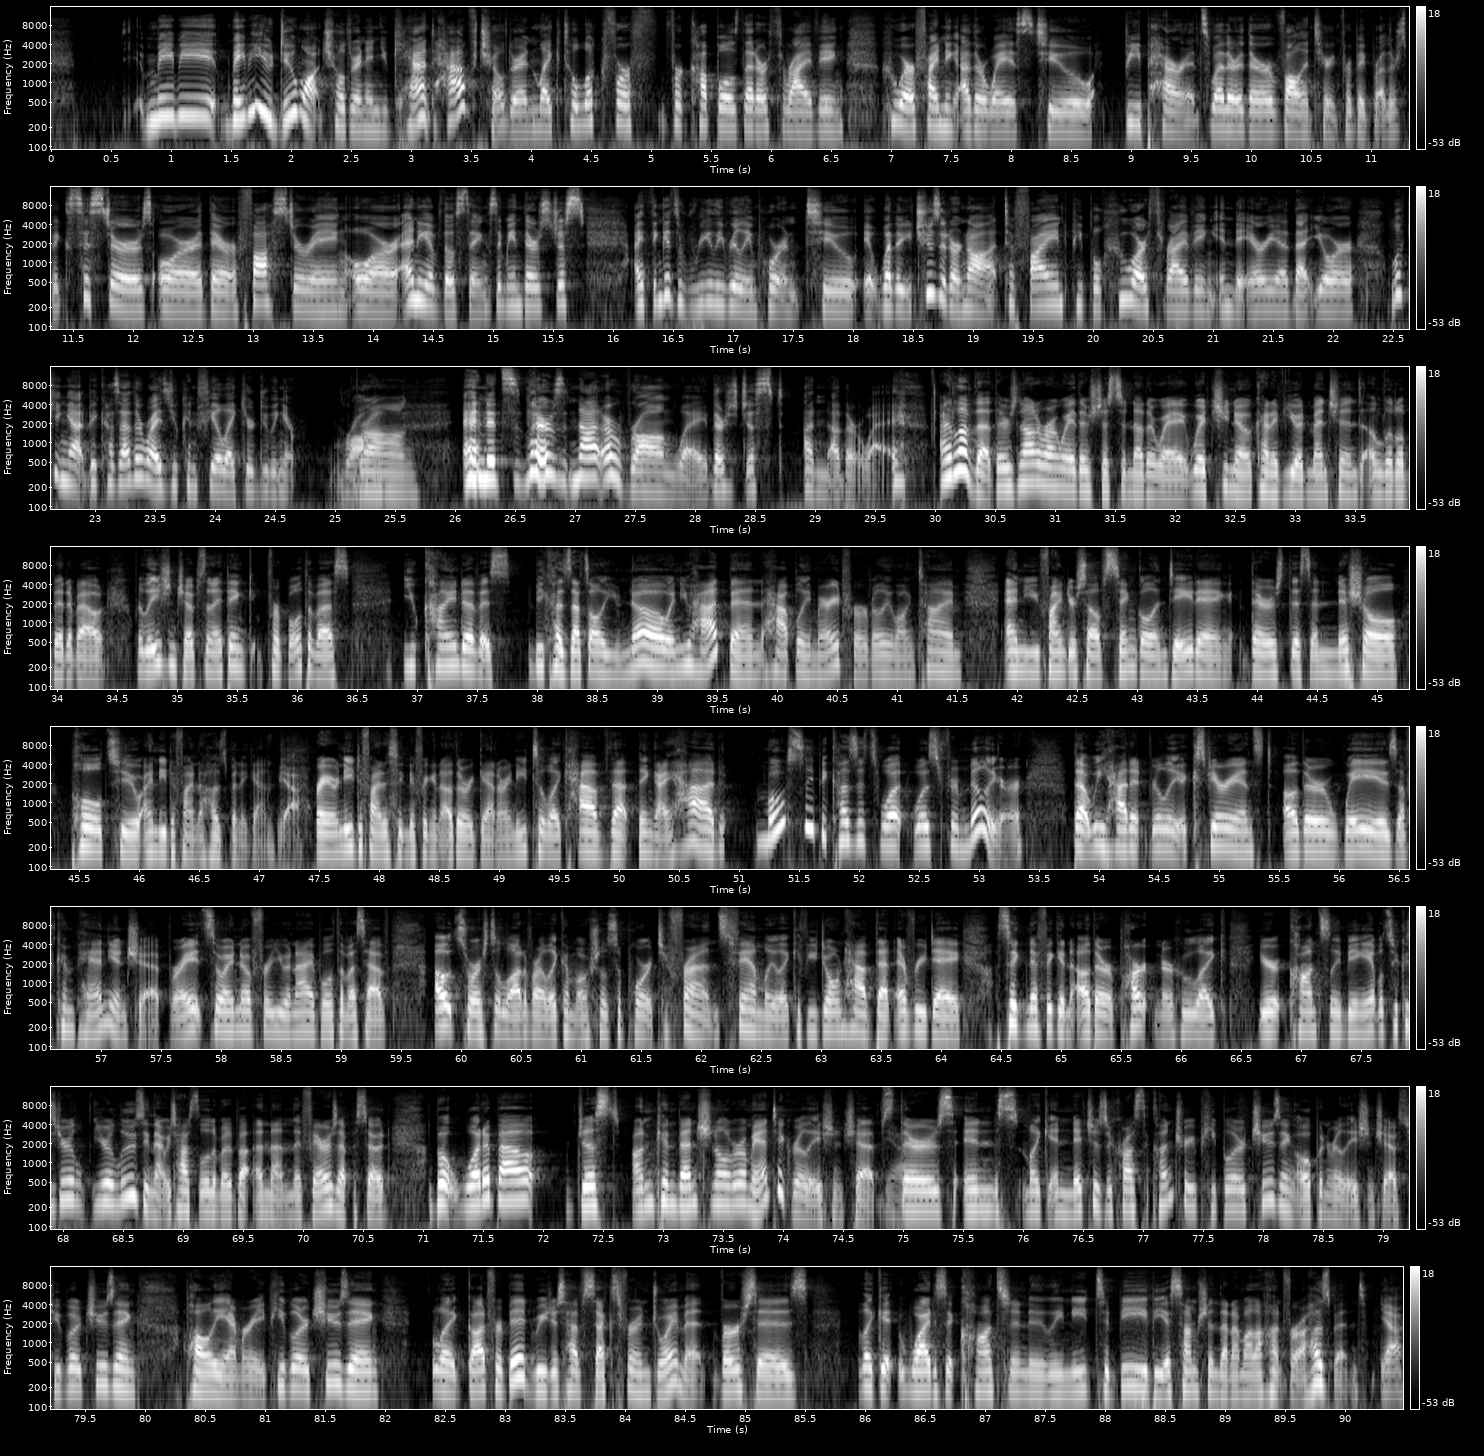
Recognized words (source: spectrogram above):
maybe maybe you do want children and you can't have children like to look for for couples that are thriving who are finding other ways to be parents, whether they're volunteering for Big Brothers Big Sisters or they're fostering or any of those things. I mean, there's just, I think it's really, really important to, it, whether you choose it or not, to find people who are thriving in the area that you're looking at because otherwise you can feel like you're doing it wrong. Wrong. And it's, there's not a wrong way, there's just another way. I love that. There's not a wrong way, there's just another way, which, you know, kind of you had mentioned a little bit about relationships. And I think for both of us, you kind of, is because that's all you know, and you had been happily married for a really long time, and you find yourself single and dating, there's this initial pull to, I need to find a husband again. Yeah. Right. Or I need to find a significant other again, or I need to like have that thing I had mostly because it's what was familiar that we hadn't really experienced other ways of companionship right? So i know for you and i both of us have outsourced a lot of our like emotional support to friends family. Like if you don't have that everyday significant other partner who like you're constantly being able to because you're you're losing that. We talked a little bit about and then the affairs episode. But what about just unconventional romantic relationships. Yeah. There's in like in niches across the country, people are choosing open relationships. People are choosing polyamory. People are choosing like God forbid we just have sex for enjoyment versus like it why does it constantly need to be the assumption that I'm on the hunt for a husband? Yeah.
